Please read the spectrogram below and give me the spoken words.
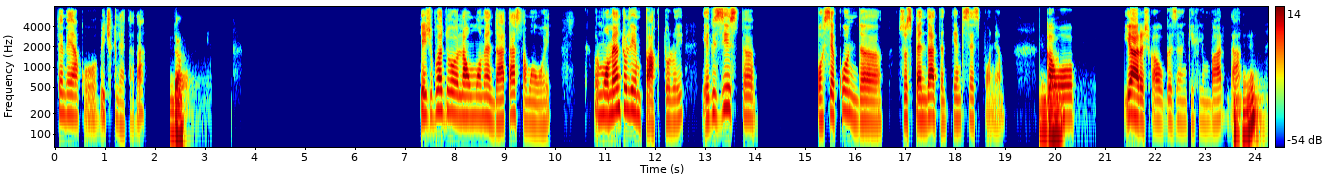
femeia cu bicicleta, da? Da. Deci văd eu la un moment dat, asta mă uit, în momentul impactului există o secundă suspendată în timp, să spunem, ca Da. o, iarăși ca o gâză în chihlimbar, da? Mhm.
